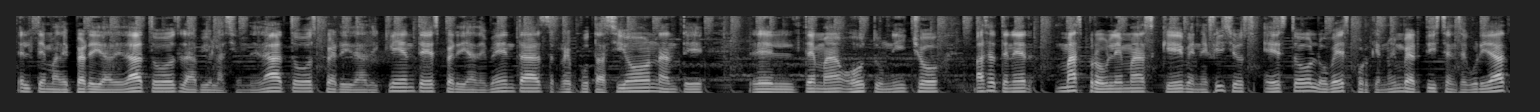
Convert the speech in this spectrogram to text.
el tema de pérdida de datos, la violación de datos, pérdida de clientes, pérdida de ventas, reputación ante el tema o tu nicho, vas a tener más problemas que beneficios. Esto lo ves porque no invertiste en seguridad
